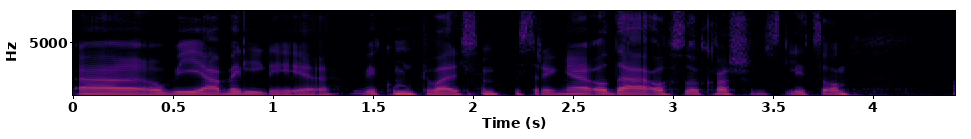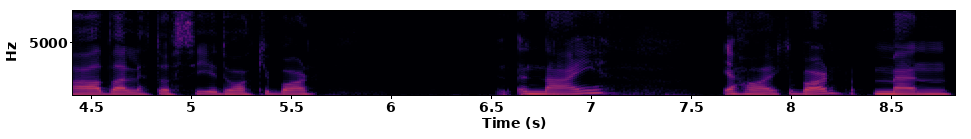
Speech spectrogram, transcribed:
eh, og vi er veldig Vi kommer til å være kjempestrenge, og det er også kanskje litt sånn Ja, det er lett å si, du har ikke barn. Nei, jeg har ikke barn, men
